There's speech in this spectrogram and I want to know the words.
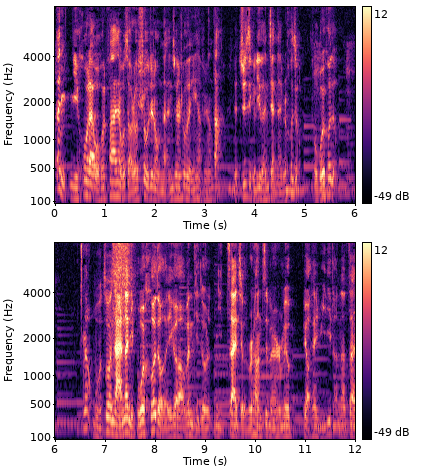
但你你后来我会发现，我小时候受这种男权社会的影响非常大。举几个例子，很简单，比如喝酒，我不会喝酒。那我作为男的，你不会喝酒的一个问题就是你在酒桌上基本上是没有表现余地的。那在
